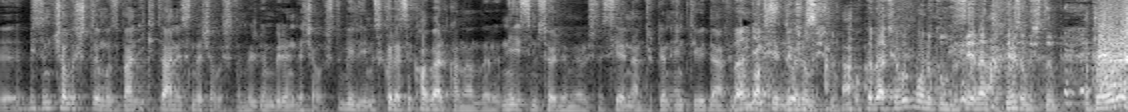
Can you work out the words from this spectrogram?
bizim çalıştığımız, ben iki tanesinde çalıştım, bir gün birinde çalıştı. Bildiğimiz klasik haber kanalları. Niye isim söylemiyoruz işte CNN Türk'ten, NTV'den falan ben de bahsediyoruz. çalıştım. o kadar çabuk mu unutuldu CNN Türk'te çalıştım? Doğru.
